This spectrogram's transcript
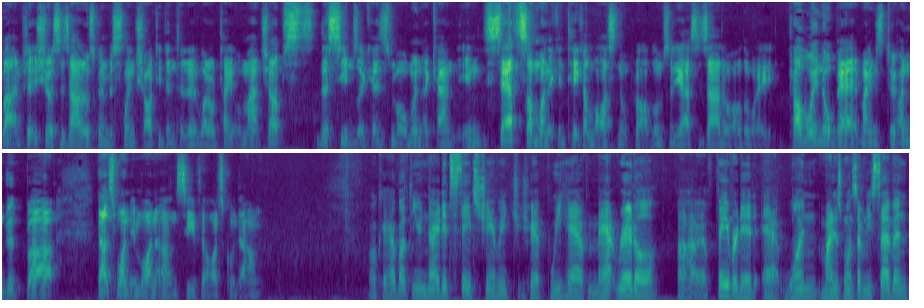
But I'm pretty sure Cesaro's going to be slingshotted into the world title matchups. This seems like his moment. I can't. In Seth, someone that can take a loss, no problem. So yeah, Cesaro all the way. Probably no bet at minus two hundred, but that's one to monitor and see if the odds go down. Okay, how about the United States Championship? We have Matt Riddle, uh, favorited at one minus 177,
